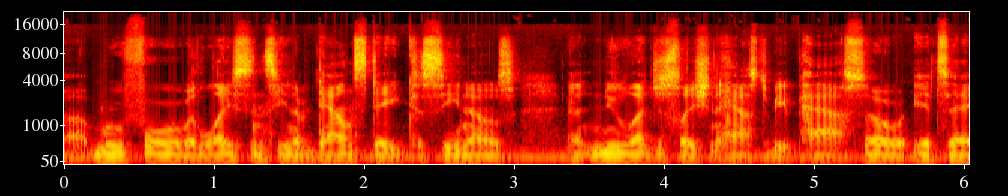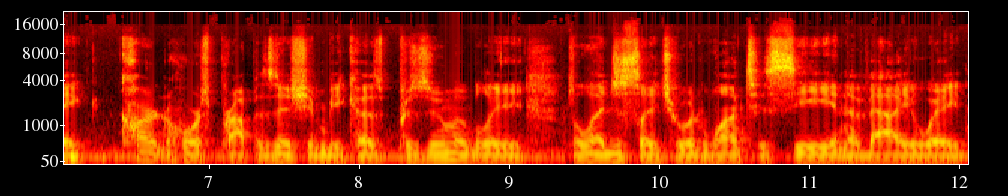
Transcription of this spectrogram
uh, move forward with licensing of downstate casinos, uh, new legislation has to be passed. So it's a cart and horse proposition because presumably the legislature would want to see and evaluate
